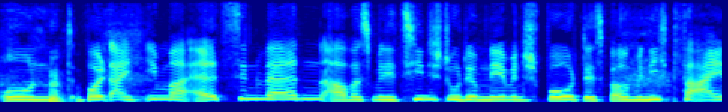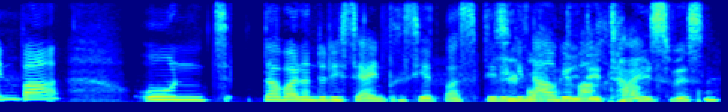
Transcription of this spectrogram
und wollte eigentlich immer Ärztin werden, aber das Medizinstudium neben Sport, das war irgendwie nicht vereinbar. Und da war ich natürlich sehr interessiert, was die Sie genau gemacht die Details haben. wissen?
